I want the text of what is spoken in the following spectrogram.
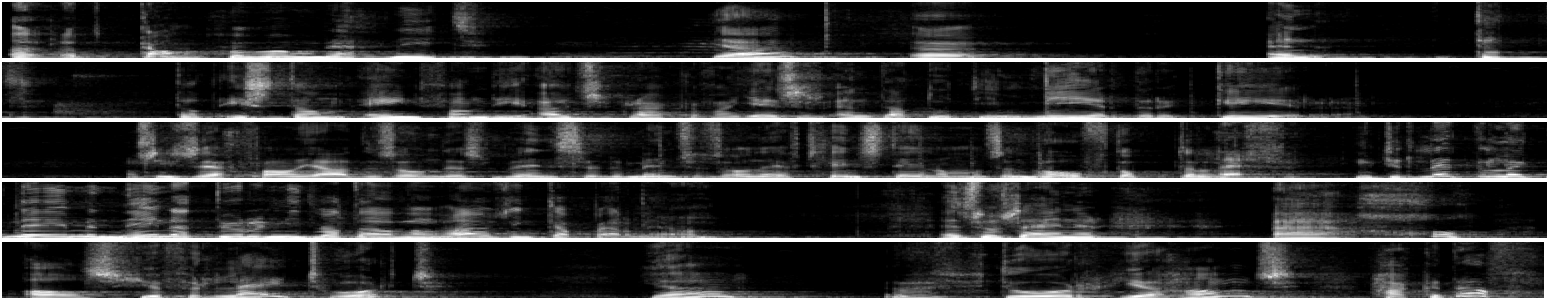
Uh, het kan gewoonweg niet. Ja? Uh, en dat, dat is dan een van die uitspraken van Jezus. En dat doet hij meerdere keren. Als hij zegt van ja, de zoon des mensen, de mensenzoon heeft geen steen om zijn hoofd op te leggen. Moet je het letterlijk nemen? Nee, natuurlijk niet, wat aan een huis in Capernaum. En zo zijn er, uh, goh, als je verleid wordt, ja, door je hand, hak het af.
